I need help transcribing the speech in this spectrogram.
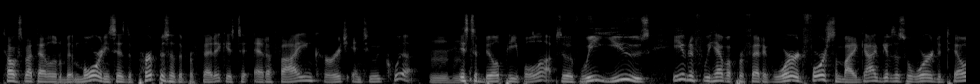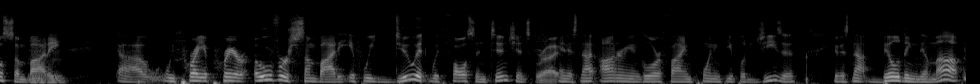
talks about that a little bit more. And he says the purpose of the prophetic is to edify, encourage, and to equip, mm-hmm. is to build people up. So if we use, even if we have a prophetic word for somebody, God gives us a word to tell somebody. Mm-hmm. Uh, we pray a prayer over somebody. If we do it with false intentions Right. and it's not honoring and glorifying, pointing people to Jesus, if it's not building them up,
